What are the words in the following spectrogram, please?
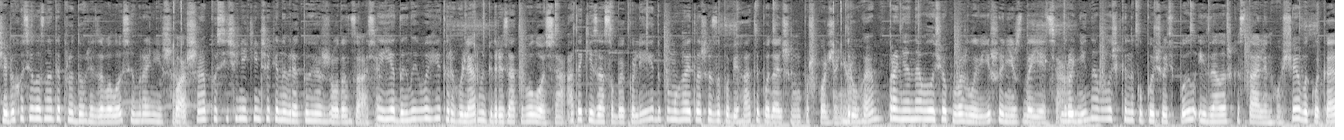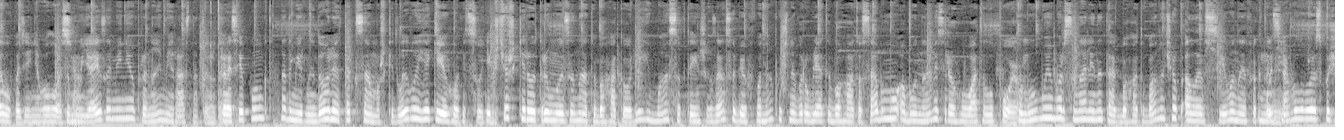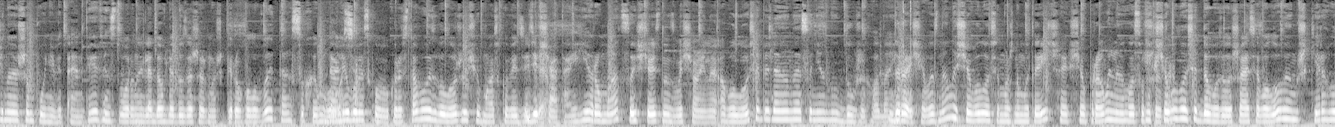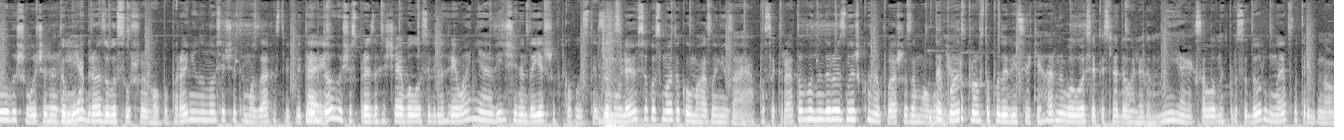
Що би хотіла знати про догляд за волоссям раніше? Перше, посічені кінчики не врятує жоден засіб. Єдиний вигід регулярно підрізати волосся, а такі засоби колії допомагають лише запобігати подальшому пошкодженню. Друге, прання наволочок важливіше ніж здається. Брудні наволочки накопичують пил і залишки стайлінгу, що викликає випадіння волосся. Тому я їх замінюю принаймні раз на тиждень. Третій пункт надмірний догляд так само шкідливий, як і його відсутність. Якщо шкіра отримує занадто багато олії, масок та інших засобів, вона почне виробляти багато себуму або навіть реагувати лупою. Тому в моєму арсеналі не так багато баночок, але всі вони ефективні. Миття голови розпочинаю з шампуня від Envy. Він створений для догляду за жирною шкірою голови та сухим волоссям. Далі обов'язково використовую зволожуючу маску від Ziplia. Дівчата, її аромат це щось надзвичайне, а волосся після нанесення ну дуже гладеньке. До речі, ви знали, що волосся можна мити рідше, якщо правильно його сушити? Якщо волосся довго залишається вологим, шкіра голови швидше жарніє. Тому одразу висушую його, попередньо наносячи термозахист від вітряї. Крім того, що спрей захищає волосся від нагрівання, він ще не дає шовковистий. Замовляю всю косметику в магазині Зая. По секрету вони дарують знижку на перше замовлення. Тепер просто подивіться, яке гарне волосся після догляду. Ніяких салонних процедур не потрібно.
